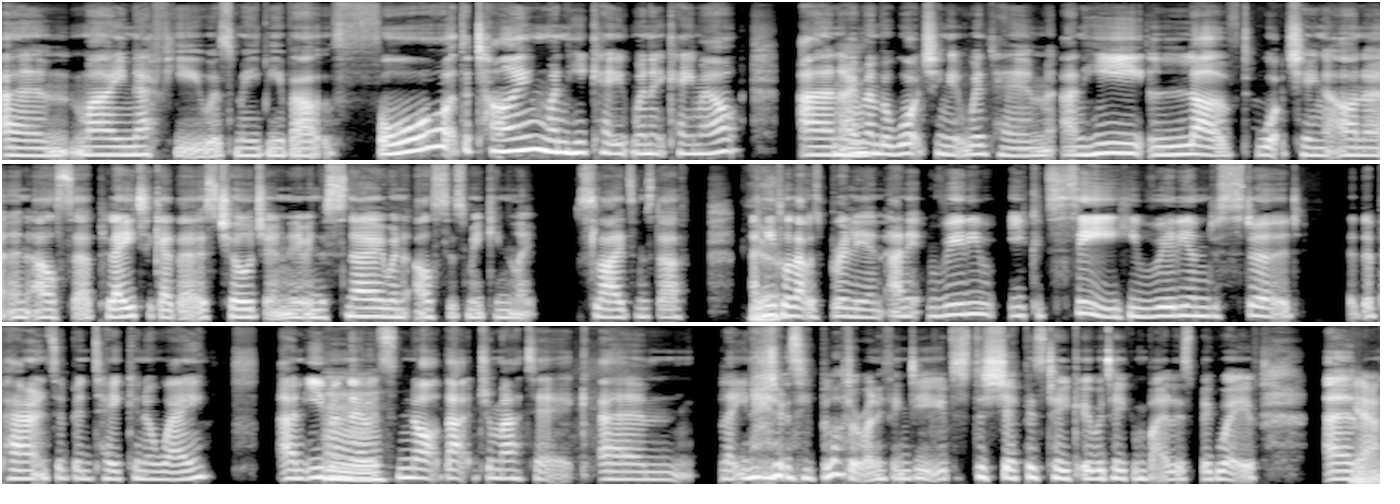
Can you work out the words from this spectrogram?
um, my nephew was maybe about four at the time when he came when it came out, and I Mhm. remember watching it with him, and he loved watching Anna and Elsa play together as children They're in the snow when Elsa's making like slides and stuff, and he thought that was brilliant. And it really you could see he really understood that the parents had been taken away and even though Mm. it's not that dramatic um like you know you don't see blood or anything do you just the ship is take overtaken by this big wave um Yeah.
